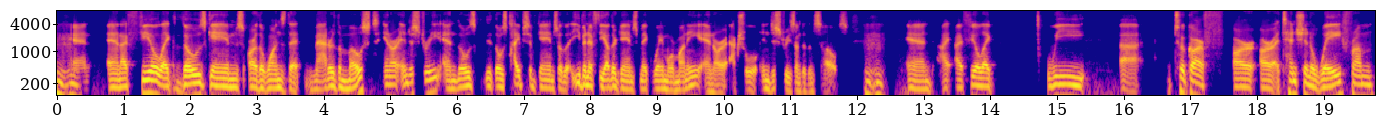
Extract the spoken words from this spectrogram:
Mm-hmm. And and i feel like those games are the ones that matter the most in our industry and those those types of games are the, even if the other games make way more money and are actual industries unto themselves mm-hmm. and I, I feel like we uh, took our our our attention away from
